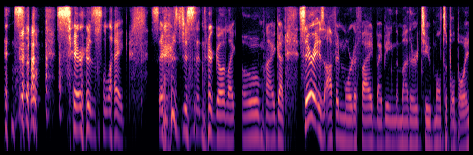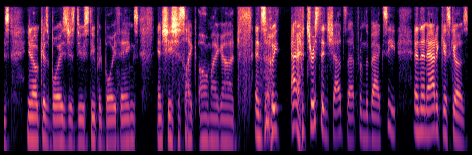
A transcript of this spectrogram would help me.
and so Sarah's like, Sarah's just sitting there going like, "Oh my god." Sarah is often mortified by being the mother to multiple boys, you know, because boys just do stupid boy things, and she's just like, "Oh my god." And so he, Tristan shouts that from the back seat, and then Atticus goes,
